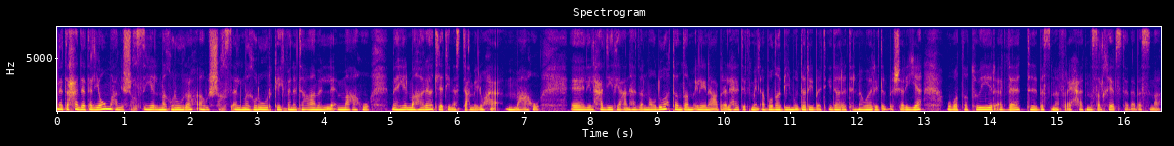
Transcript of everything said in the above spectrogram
نتحدث اليوم عن الشخصية المغرورة أو الشخص المغرور كيف نتعامل معه ما هي المهارات التي نستعملها معه. آه للحديث عن هذا الموضوع تنضم إلينا عبر الهاتف من أبو ظبي مدربة إدارة الموارد البشرية وتطوير الذات بسمة فريحات. مساء الخير أستاذة بسمة.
